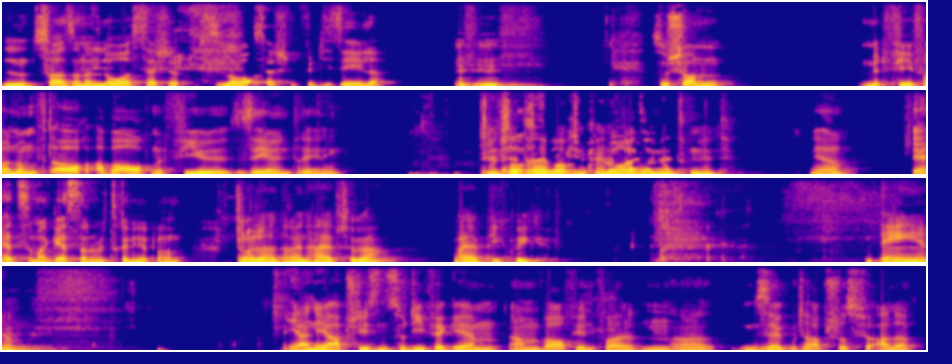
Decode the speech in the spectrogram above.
es war so eine Lower Session, Lower Session für die Seele. Mhm. So schon mit viel Vernunft auch, aber auch mit viel Seelentraining. Ich habe seit drei Wochen keine Beine mehr trainiert. Ja. Ja, hättest du mal gestern mit trainiert, Mann. Oder dreieinhalb sogar. War ja Peak Week. Damn. Ja, nee, abschließend zu DeFi-Game ähm, war auf jeden Fall ein, äh, ein, sehr guter Abschluss für alle.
